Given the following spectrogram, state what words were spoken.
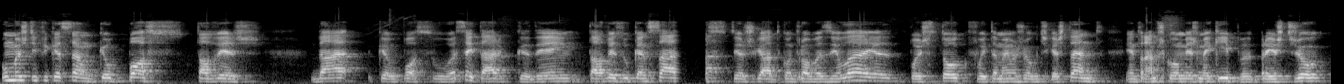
uma justificação que eu posso, talvez, dar, que eu posso aceitar que deem, talvez o cansaço ter jogado contra o Basileia, depois Stoke, foi também um jogo desgastante. Entramos com a mesma equipa para este jogo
